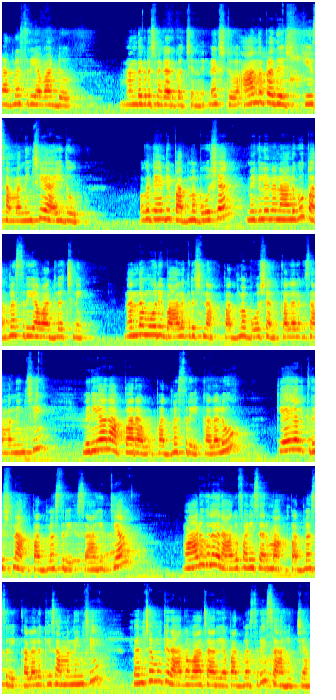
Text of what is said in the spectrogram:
పద్మశ్రీ అవార్డు మందకృష్ణ గారికి వచ్చింది నెక్స్ట్ ఆంధ్రప్రదేశ్కి సంబంధించి ఐదు. ఒకటేంటి? పద్మభూషణ్ మిగిలిన నాలుగు పద్మశ్రీ అవార్డులు వచ్చినాయి. నందమూరి బాలకృష్ణ పద్మభూషణ్ కళలకు సంబంధించి మిరియాల అప్పారావు పద్మశ్రీ కళలు కేఎల్ కృష్ణ పద్మశ్రీ సాహిత్యం. మాడుగుల నాగఫణి శర్మ పద్మశ్రీ కళలకి సంబంధించి. పంచముఖి రాఘవాచార్య పద్మశ్రీ సాహిత్యం.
